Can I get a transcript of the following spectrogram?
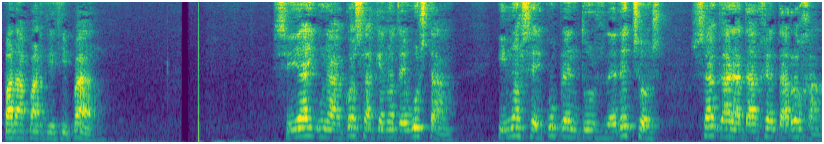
para participar. Si hay una cosa que no te gusta y no se cumplen tus derechos, saca la tarjeta roja.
